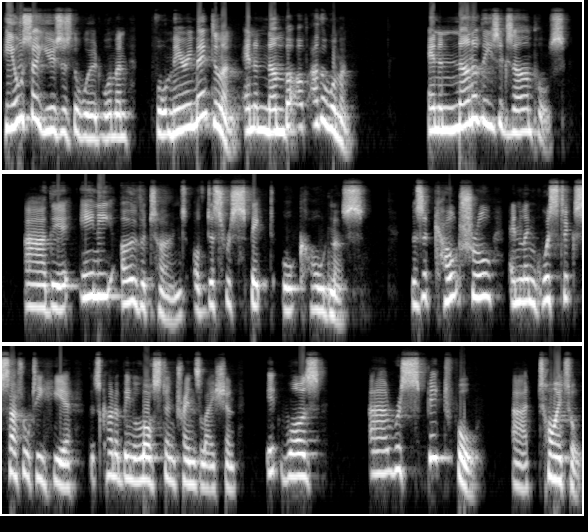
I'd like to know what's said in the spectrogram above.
He also uses the word woman for Mary Magdalene and a number of other women. And in none of these examples are there any overtones of disrespect or coldness. There's a cultural and linguistic subtlety here that's kind of been lost in translation. It was a respectful uh, title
